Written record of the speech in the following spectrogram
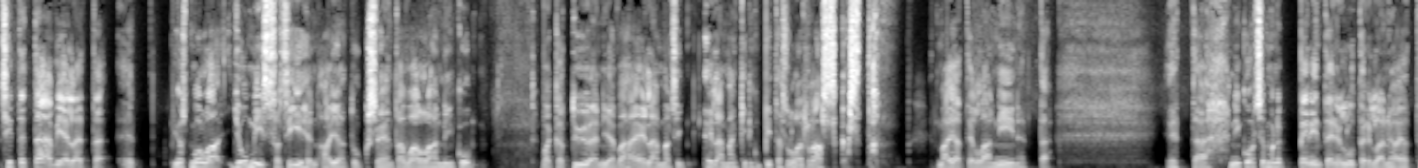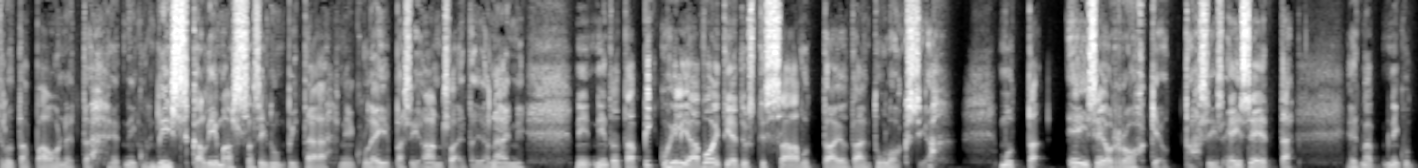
sitten tämä vielä, että, että jos me ollaan jumissa siihen ajatukseen tavallaan niin kuin vaikka työn ja vähän elämänkin niin kuin pitäisi olla raskasta. Me ajatellaan niin, että että niin kuin semmoinen perinteinen luterilainen ajattelutapa on, että, että niin kuin liska limassa sinun pitää niin kuin leipäsi ansaita ja näin, niin, niin, niin tota, pikkuhiljaa voi tietysti saavuttaa jotain tuloksia, mutta ei se ole rohkeutta. Siis ei se, että, että mä niin kuin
